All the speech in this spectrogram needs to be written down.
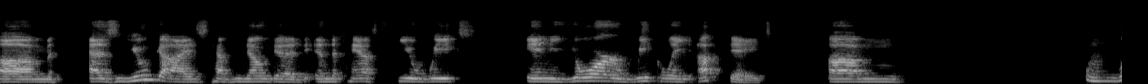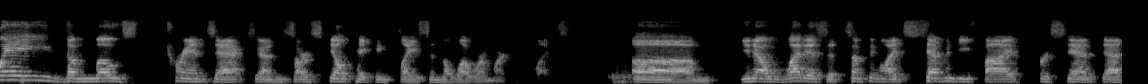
Um, as you guys have noted in the past few weeks in your weekly update, um, way the most transactions are still taking place in the lower marketplace. Um, you know, what is it? Something like 75% at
